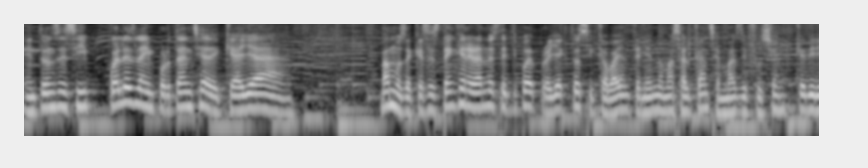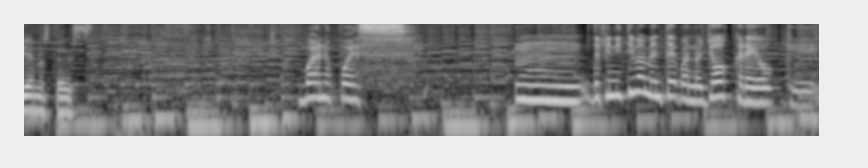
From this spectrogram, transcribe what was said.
entonces sí, cuál es la importancia de que haya, vamos, de que se estén generando este tipo de proyectos y que vayan teniendo más alcance, más difusión. ¿Qué dirían ustedes? Bueno, pues Mm, definitivamente, bueno, yo creo que,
